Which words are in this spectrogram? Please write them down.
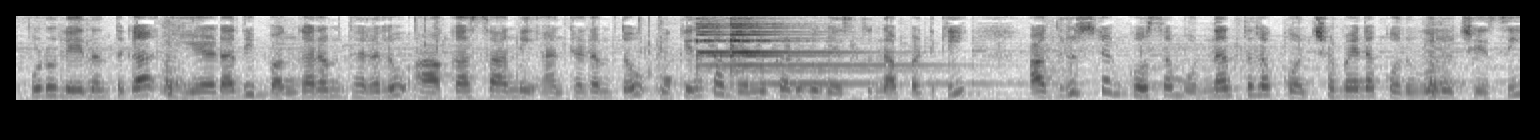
ఎప్పుడూ లేనంతగా ఈ ఏడాది బంగారం ధరలు ఆకాశాన్ని అంటడంతో ఒకంత వెనుకడుగు వేస్తున్నప్పటికీ అదృష్టం కోసం ఉన్నంతలో కొంచెమైన కొనుగోలు చేసి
